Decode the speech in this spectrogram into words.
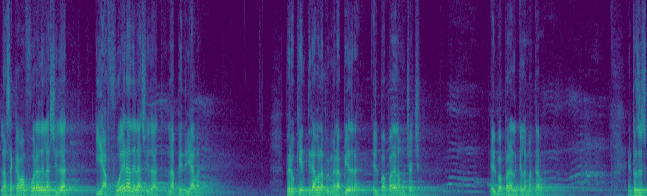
la sacaban fuera de la ciudad y afuera de la ciudad la apedreaban. Pero ¿quién tiraba la primera piedra? El papá de la muchacha. El papá era el que la mataba. Entonces,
